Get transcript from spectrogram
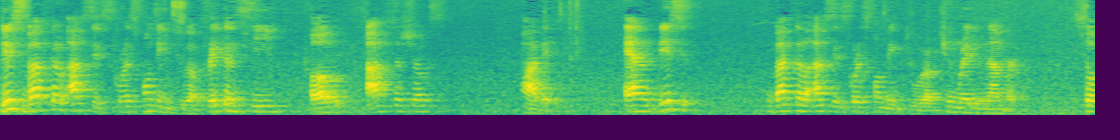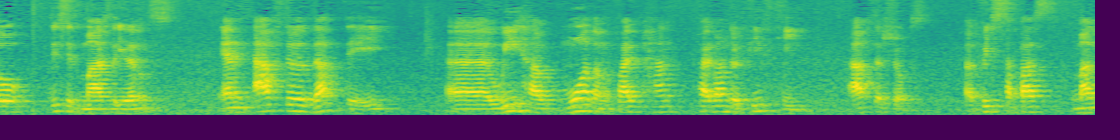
This vertical axis corresponding to a frequency of aftershocks per day. And this vertical axis corresponding to a cumulative number. So this is March 11th. And after that day, uh, we have more than 500, 550 aftershocks, uh, which surpass uh,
